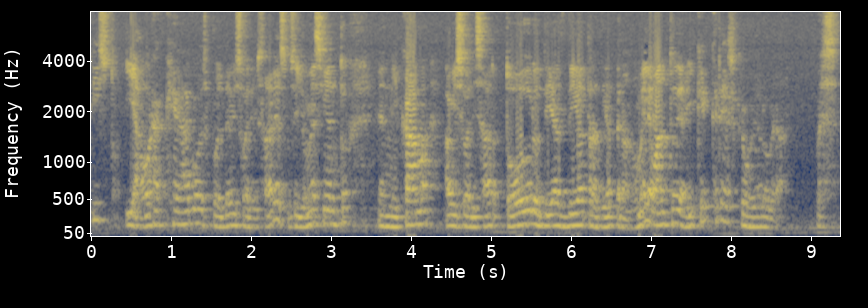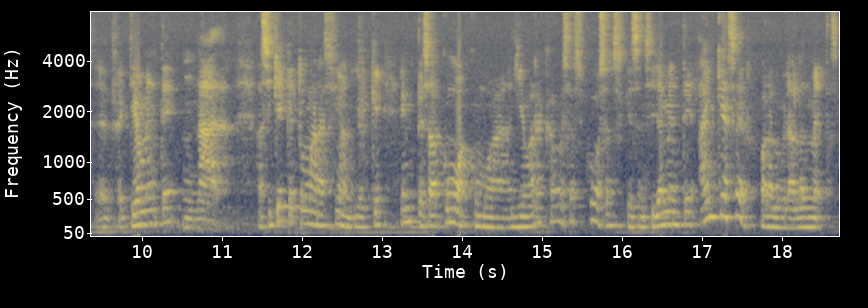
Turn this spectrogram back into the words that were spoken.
Listo. ¿Y ahora qué hago después de visualizar eso? Si yo me siento en mi cama a visualizar todos los días, día tras día, pero no me levanto de ahí, ¿qué crees que voy a lograr? Pues efectivamente nada. Así que hay que tomar acción y hay que empezar como a, como a llevar a cabo esas cosas que sencillamente hay que hacer para lograr las metas.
